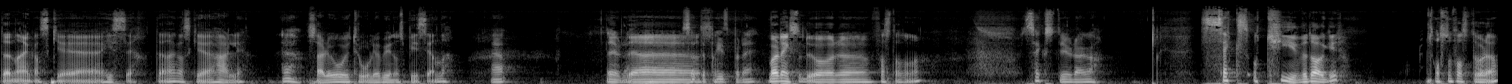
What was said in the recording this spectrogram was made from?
Den er ganske hissig. Den er ganske herlig. Ja. Så er det jo utrolig å begynne å spise igjen, da. ja. Det er jo det. Det- Setter pris på det. Hva er det lengste du har fasta sånn, da? 26 dager. 26 dager. Åssen faste var det? da?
